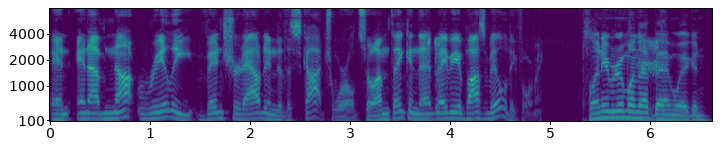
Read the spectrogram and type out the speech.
and and I've not really ventured out into the Scotch world, so I'm thinking that may be a possibility for me. Plenty of room on that bandwagon.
